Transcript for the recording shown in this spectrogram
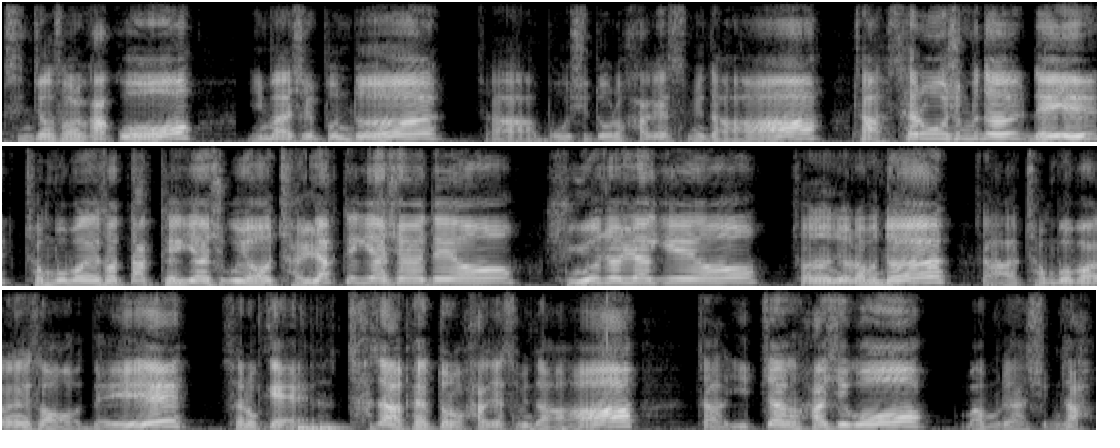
진정성을 갖고 임하실 분들 자 모시도록 하겠습니다. 자 새로 오신 분들 내일 정보방에서 딱 대기하시고요. 전략 대기하셔야 돼요. 중요 전략이에요. 저는 여러분들 자 정보방에서 내일 새롭게 찾아뵙도록 하겠습니다. 자 입장하시고 마무리하십니다.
